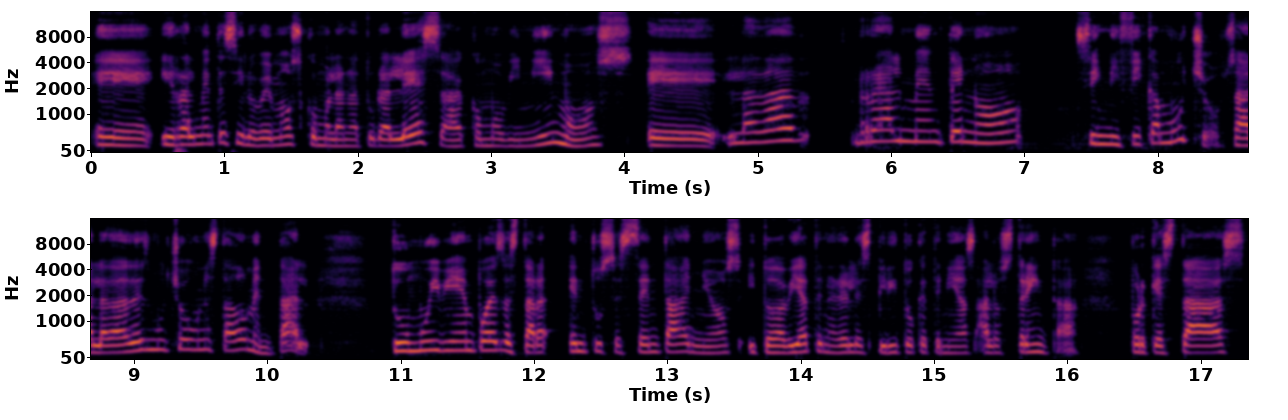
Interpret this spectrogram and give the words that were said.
Eh, y realmente si lo vemos como la naturaleza, como vinimos, eh, la edad realmente no significa mucho. O sea, la edad es mucho un estado mental. Tú muy bien puedes estar en tus 60 años y todavía tener el espíritu que tenías a los 30, porque estás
